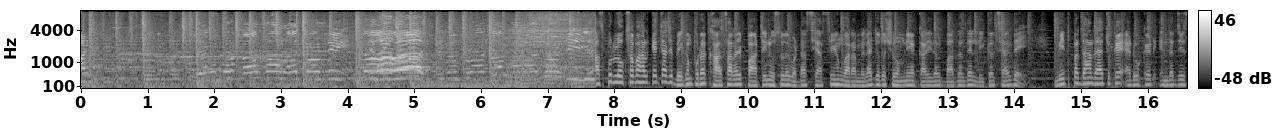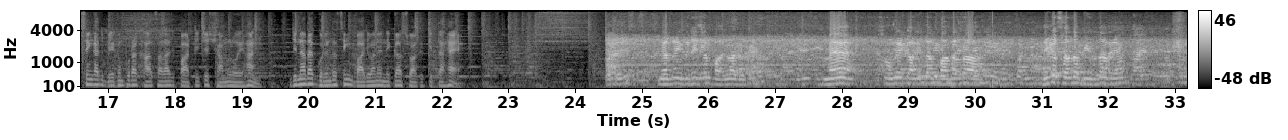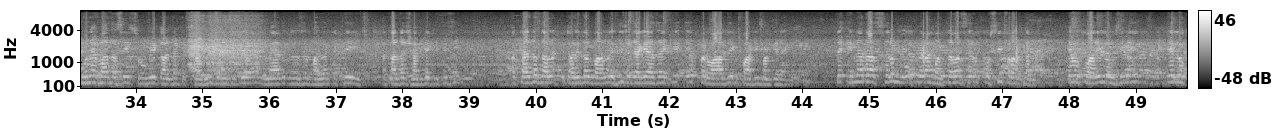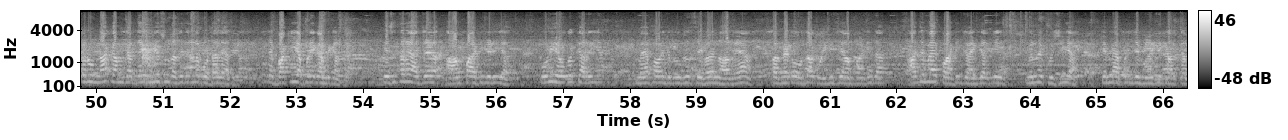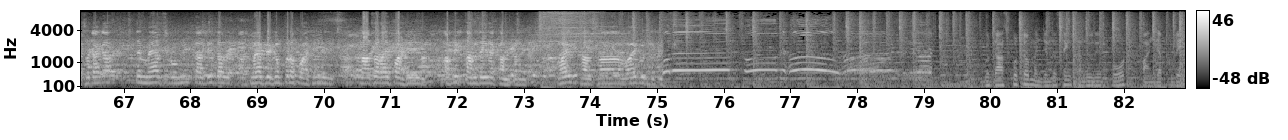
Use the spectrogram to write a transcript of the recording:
ਪਾਠ ਬੇਗਮਪੁਰਾ ਖਾਲਸਾ ਰਾਜ ਪਾਰਟੀ ਜਿੰਦਾਬਾਦ। ਅਸਪੁਰ ਲੋਕ ਸਭਾ ਹਲਕੇ 'ਚ ਅੱਜ ਬੇਗਮਪੁਰਾ ਖਾਲਸਾ ਰਾਜ ਪਾਰਟੀ ਨੂੰ ਉਸ ਵੱਡਾ ਸਿਆਸੀ ਹੁੰਗਾਰਾ ਮਿਲਿਆ ਜਦੋਂ ਸ਼੍ਰੋਮਣੀ ਅਕਾਲੀ ਦਲ ਬਾਦਲ ਦੇ ਲੀਗਲ ਸੈੱਲ ਦੇ ਮੀਤ ਪ੍ਰਧਾਨ ਰਹਿ ਚੁੱਕੇ ਐਡਵੋਕੇਟ ਇੰਦਰਜੀਤ ਸਿੰਘ ਅੱਜ ਬੇਗਮਪੁਰਾ ਖਾਲਸਾ ਰਾਜ ਪਾਰਟੀ 'ਚ ਸ਼ਾਮਲ ਹੋਏ ਹਨ ਜਿਨ੍ਹਾਂ ਦਾ ਗੁਰਿੰਦਰ ਸਿੰਘ ਬਾਜਵਾ ਨੇ ਨਿੱਘਾ ਸਵਾਗਤ ਕੀਤਾ ਹੈ। ਮੇਰਾ ਇੰਦਰਜੀਤ ਸਿੰਘ ਬਾਜਵਾ ਐਡਵੋਕੇਟ ਮੈਂ ਸ਼੍ਰੋਮਣੀ ਅਕਾਲੀ ਦਲ ਬਾਦਲ ਦਾ ਲੀਗਲ ਸੈੱਲ ਦਾ ਬੀਜਦਾਰ ਰਿਹਾ ਉਹਦੇ ਬਾਅਦ ਅਸੀਂ ਸ਼੍ਰੋਮਣੀ ਅਕਾਲੀ ਦਲ ਟਕਸਾਲੀ ਜੁਆਇਨ ਕੀਤੀ ਹੈ ਮੈਂ ਤੇ ਗੁਰਿੰਦਰ ਸਿੰਘ ਬਾਜਵਾ ਇਕੱਠੇ ਹੀ ਅਕਾਲੀ ਦਲ ਛੱਡ ਕੇ ਕੀਤੀ ਸੀ। ਅਕਾਲੀ ਦਲ ਦਲ ਅਕਾਲੀ ਦਲ ਬਾਦਲ ਨੂੰ ਇਸ ਲਈ ਛੱਡਿਆ ਗਿਆ ਸੀ ਕਿ ਇਹ ਪਰਿਵਾਰ ਦੀ ਇੱਕ ਪਾਰਟੀ ਬਣ ਕੇ ਰਹਿ ਗਈ। ਤੇ ਇਹਨਾਂ ਦਾ ਸਿਰਫ ਮੁੱਖ ਜਿਹੜਾ ਮੰਤਵ ਹੈ ਸਿਰਫ ਕੁਰਸੀ ਪ੍ਰਾਪਤ ਕਰਨਾ। ਇਹ ਵਪਾਰੀ ਲੋਕ ਸੀਗੇ। ਇਹ ਲੋਕਾਂ ਨੂੰ ਨਾ ਕੰਮ ਕਰਦੇ, ਇੰਨੀਆਂ ਸਹੂਲਤਾਂ ਦੇ ਜਿਹਨਾਂ ਨਾਲ ਵੋਟਾਂ ਲਿਆ ਸੀ। ਤੇ ਬਾਕੀ ਆਪਣੇ ਕੰਮ ਹੀ ਕਰਦੇ। ਇਸੇ ਤਰ੍ਹਾਂ ਅੱਜ ਆਮ ਪਾਰਟੀ ਜਿਹੜੀ ਆ ਉਹ ਵੀ ਇਹੋ ਕੁਝ ਕਰ ਰਹੀ ਆ। ਮੈਂ ਭਾਵੇਂ ਜਗਰੂਪ ਸੇਵਾ ਦੇ ਨਾਲ ਰਿਹਾ, ਪਰ ਮੇਰੇ ਕੋਲ ਉਹਦਾ ਕੋਈ ਨਹੀਂ ਸੀ, ਆਮ ਪਾਰਟੀ ਦਾ। ਅੱਜ ਮੈਂ ਪਾਰਟੀ ਜੁਆਇਨ ਕਰਕੇ ਮੈਨੂੰ ਇਹ ਖੁਸ਼ੀ ਆ ਕਿ ਮੈਂ ਆਪਣੀ ਜ਼ਮੀਨ ਦੀ ਗੱਲ ਕਰ ਸਕਾਂਗਾ ਤੇ ਮੈਂ ਸ਼੍ਰੋਮਣੀ ਅਕਾਲੀ ਦਲ, ਮੈਂ ਬੇਗਮਪੁਰਾ ਪਾਰਟੀ ਦੀ ਖਾਲਸਾ ਰਾਜ ਪਾਰਟੀ ਦੀ ਆਪਣੀ ਤਨਦੇਹੀ ਨਾਲ ਕੰਮ ਕਰਾਂਗਾ। ਵਾਹਿਗੁਰੂ ਖਾਲਸਾ, ਵਾਹਿਗੁਰੂ ਜੀ ਗੁਰਦਾਸਪੁਰ ਤੋਂ ਮਨਜਿੰਦਰ ਸਿੰਘ ਸੰਧੂ ਦੀ ਰਿਪੋਰਟ, ਪੰਜਾਬ ਟੁਡੇ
